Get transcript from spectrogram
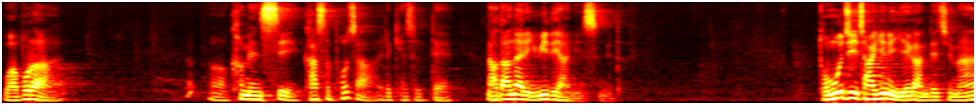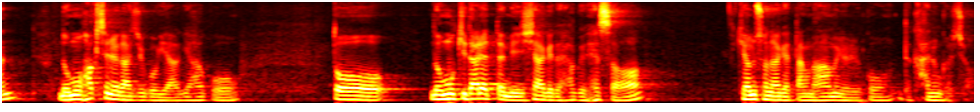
와보라, 어, come and see, 가서 보자 이렇게 했을 때 나다날의 위대함이 있습니다. 도무지 자기는 이해가 안 되지만 너무 확신을 가지고 이야기하고 또 너무 기다렸던 메시아기도 하고 해서 겸손하게 딱 마음을 열고 가는 거죠.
